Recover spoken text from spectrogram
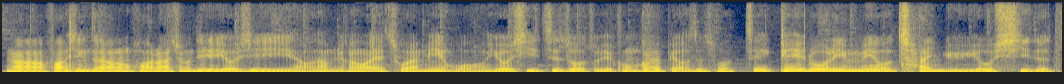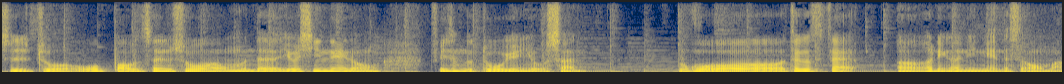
那发行商华纳兄弟的游戏，然后他们就赶快出来灭火。游戏制作组也公开表示说，J.K. 罗琳没有参与游戏的制作，我保证说我们的游戏内容非常的多元友善。不过这个是在呃二零二零年的时候嘛，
